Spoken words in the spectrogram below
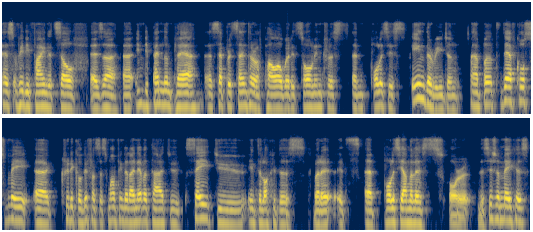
has redefined itself as a, a independent player, a separate center of power with its own interests and policies in the region. Uh, but there, are, of course, very uh, critical differences. One thing that I never try to say to interlocutors but it's uh, policy analysts or decision makers,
